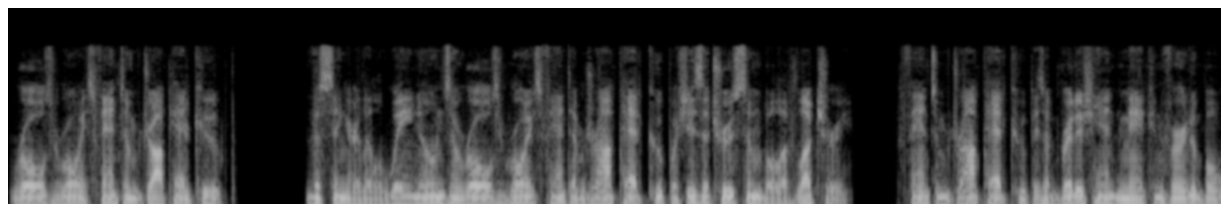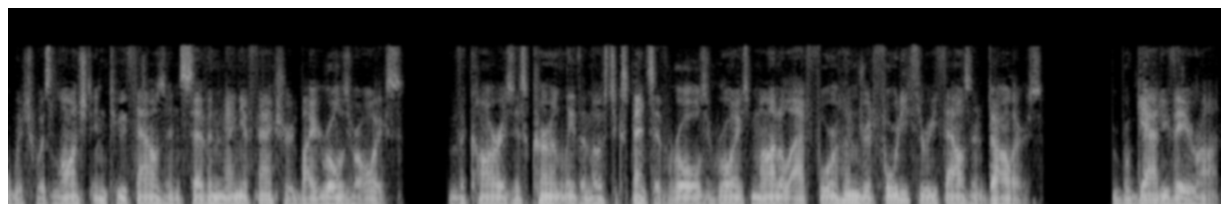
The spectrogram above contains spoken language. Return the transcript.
Rolls-Royce Phantom Drophead Coupe. The singer Lil Wayne owns a Rolls-Royce Phantom Drophead Coupe which is a true symbol of luxury. Phantom Drophead Coupe is a British handmade convertible which was launched in 2007 manufactured by Rolls-Royce. The car is, currently the most expensive Rolls-Royce model at $443,000. Bugatti Veyron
